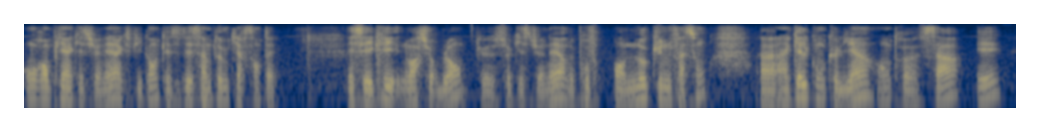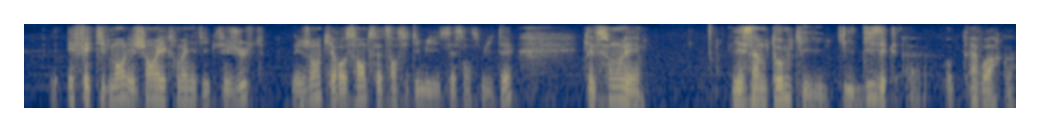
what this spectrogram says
ont rempli un questionnaire expliquant quels étaient les symptômes qu'ils ressentaient. Et c'est écrit noir sur blanc que ce questionnaire ne prouve en aucune façon euh, un quelconque lien entre ça et effectivement les champs électromagnétiques. C'est juste les gens qui ressentent cette sensibilité, cette sensibilité quels sont les, les symptômes qu'ils disent euh, avoir quoi.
